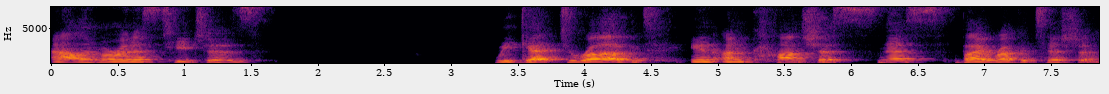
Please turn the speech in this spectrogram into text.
Alan Morinis teaches, we get drugged in unconsciousness by repetition.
